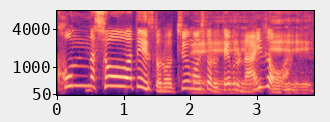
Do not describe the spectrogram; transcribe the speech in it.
こんな昭和テイストの注文しとるテーブルないぞ、えーえー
